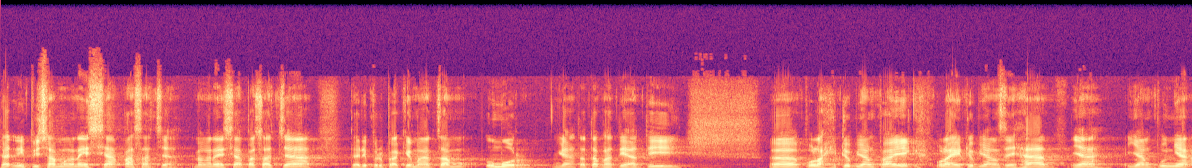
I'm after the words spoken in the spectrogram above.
dan ini bisa mengenai siapa saja mengenai siapa saja dari berbagai macam umur ya tetap hati-hati uh, pola hidup yang baik pola hidup yang sehat ya yang punya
